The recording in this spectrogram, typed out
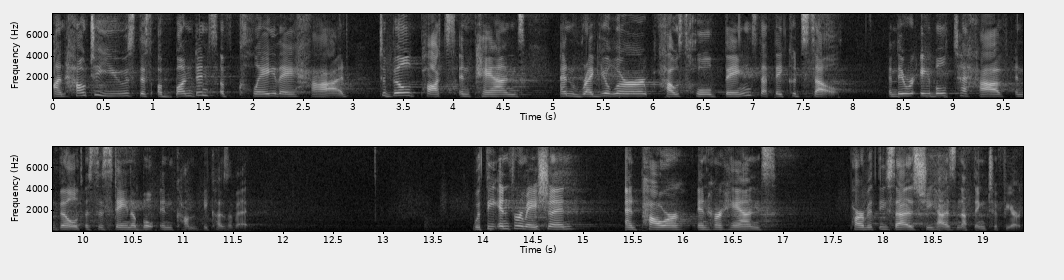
on how to use this abundance of clay they had to build pots and pans and regular household things that they could sell. And they were able to have and build a sustainable income because of it. With the information and power in her hands, Parvati says she has nothing to fear.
